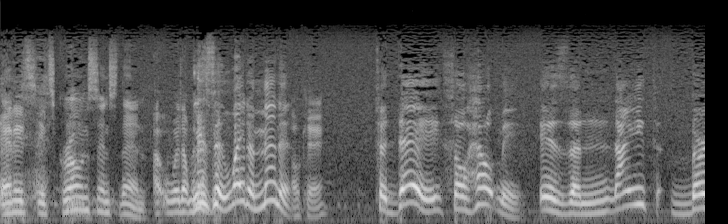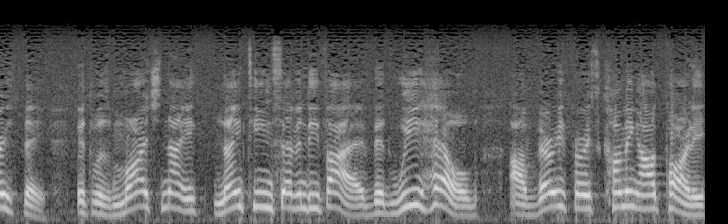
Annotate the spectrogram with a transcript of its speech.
And it's it's grown since then. Uh, we- we- Listen, wait a minute. Okay. Today, so help me, is the ninth birthday. It was March 9th, 1975, that we held our very first coming out party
